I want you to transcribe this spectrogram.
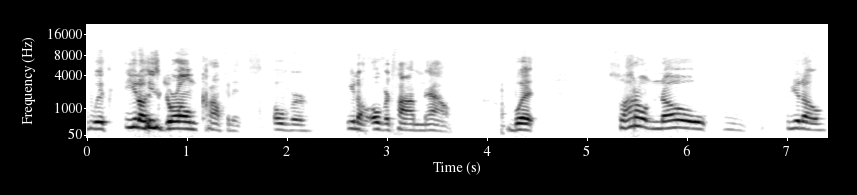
with you know he's grown confidence over you know over time now. But so i don't know you know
